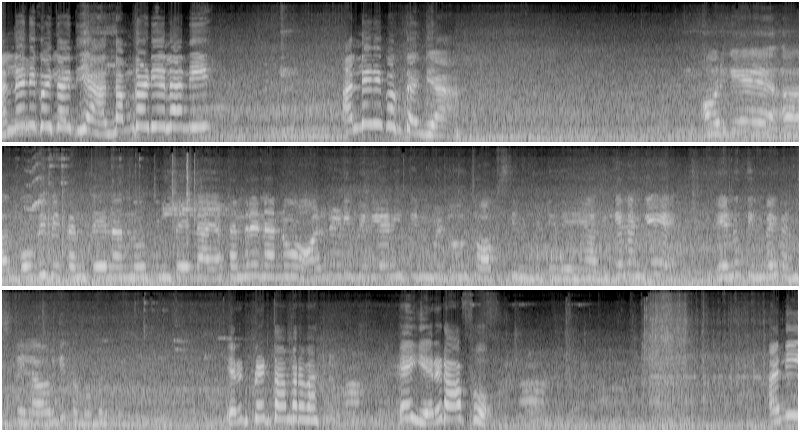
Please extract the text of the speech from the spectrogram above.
ಅಲ್ಲೇನಿಗೆ ಹೋಗ್ತಾ ಇದೀಯಾ ನಮ್ಮ ನಮ್ ಗಾಡಿ ಅಲ್ಲ ನೀ? ಅಲ್ಲೇನಿಗೆ ಹೋಗ್ತಾ ಇದೀಯಾ ಅವ್ರಿಗೆ ಗೋಬಿ ಬೇಕಂತೆ ನಾನು ತಿಂತೇ ಇಲ್ಲ. ಯಾಕಂದ್ರೆ ನಾನು ಆಲ್ರೆಡಿ ಬಿರಿಯಾನಿ ತಿನ್ಬಿಟ್ಟು ಚಾಪ್ಸ್ ತಿನ್ಬಿಟ್ಟಿದ್ದೀನಿ. ಅದಕ್ಕೆ ನನಗೆ ಏನು ತಿನ್ಬೇಕು ಅನಿಸ್ತಿಲ್ಲ ಅವ್ರಿಗೆ ತಗೊಬರ್ತೀನಿ. ಎರಡು ಪ್ಲೇಟ್ ತಗೊಂಬರವ ಏ ಎರಡು ಆಫು. ಅನಿ.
